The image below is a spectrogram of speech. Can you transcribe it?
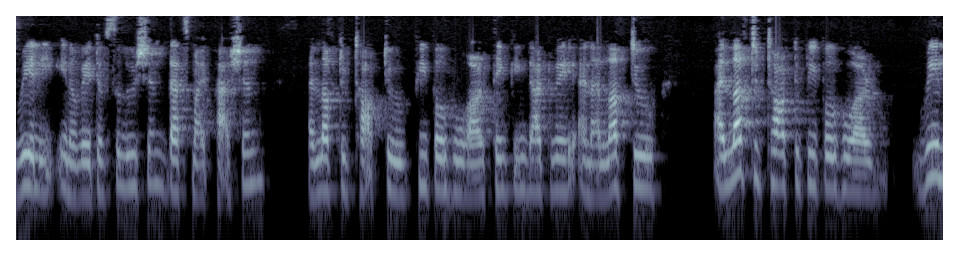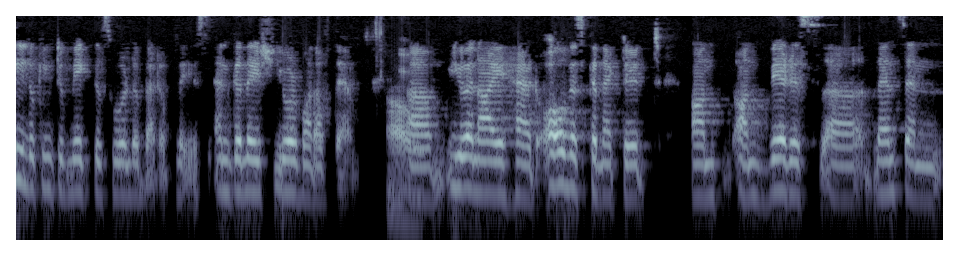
really innovative solution that's my passion i love to talk to people who are thinking that way and i love to i love to talk to people who are really looking to make this world a better place. And Ganesh, you're one of them. Oh. Um, you and I had always connected on on various uh, and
